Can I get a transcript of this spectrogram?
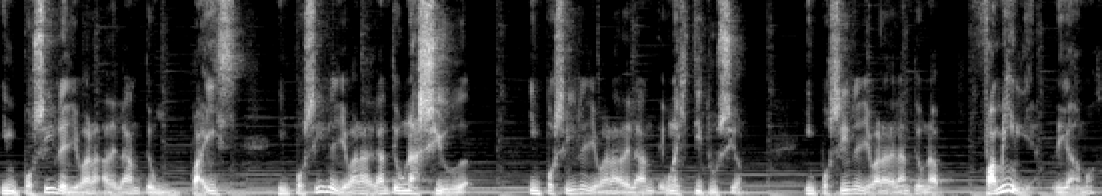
imposible llevar adelante un país, imposible llevar adelante una ciudad, imposible llevar adelante una institución, imposible llevar adelante una familia, digamos,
